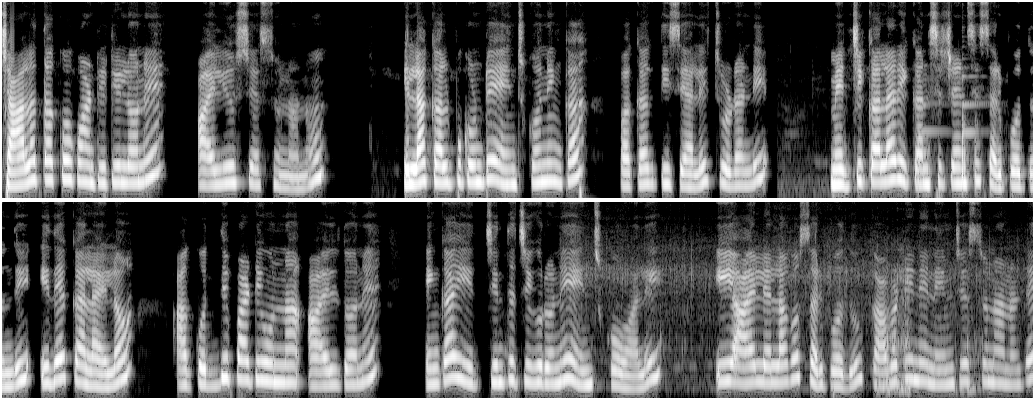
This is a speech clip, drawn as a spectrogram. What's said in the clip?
చాలా తక్కువ క్వాంటిటీలోనే ఆయిల్ యూస్ చేస్తున్నాను. ఇలా కలుపుకుంటూ వేయించుకొని ఇంకా పక్కకు తీసేయాలి. చూడండి మిర్చి కలర్ ఈ కన్సిస్టెన్సీ సరిపోతుంది. ఇదే కళాయిలో ఆ కొద్దిపాటి ఉన్న ఆయిల్తోనే ఇంకా ఈ చింత చిగురుని వేయించుకోవాలి. ఈ ఆయిల్ ఎలాగో సరిపోదు. కాబట్టి నేను ఏం చేస్తున్నానంటే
